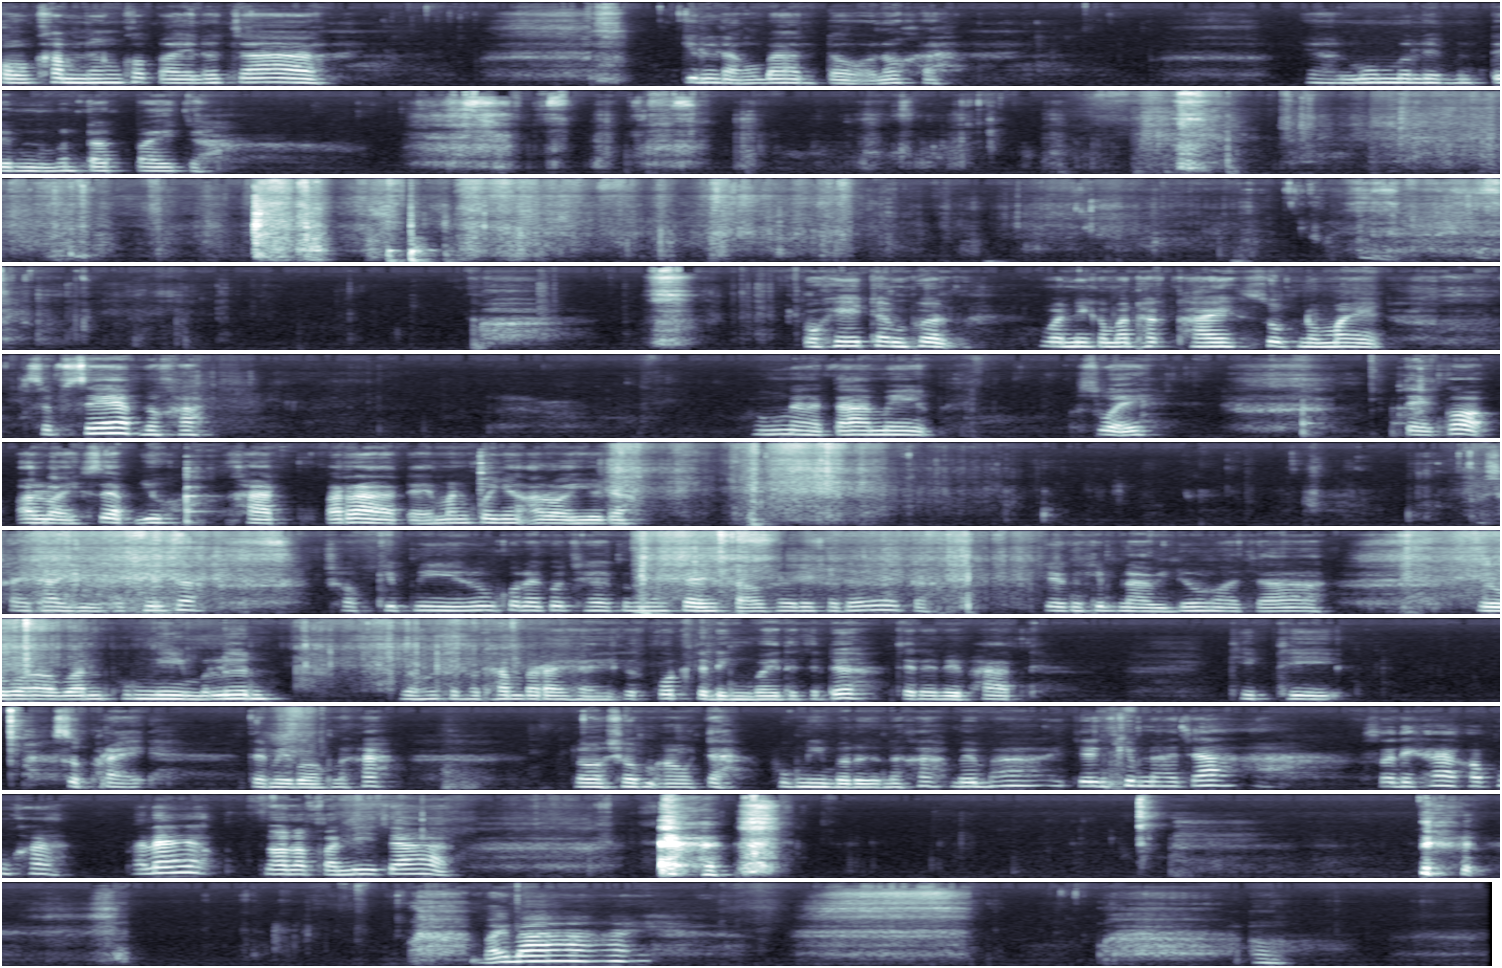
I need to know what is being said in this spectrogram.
ขอคำหนึงก็ไปแล้วจ้า กินหลังบ้านต่อเนาะค่ะยานมุมมันเลยมันเต็มมันตัดไปจ้ะโอเคจ้าเพื่อน วันนี้ก็มาทักทายซุปหน่อไม้ แซ่บๆนะคะของหน้าตาไม่สวย แต่ก็อร่อยแซ่บอยู่ ขาดปลาร้าแต่มันก็ยังอร่อยอยู่จ้ะก็ใช้ได้อยู่ โอเคจ้ะ ชอบคลิปนี้ร่วมกดไลค์กดแชร์เป็นกำลังใจสาวไทยด้วยกันเด้อจ้ะเจอกันคลิปหน้าวิดีโอมาจ้าหรือว่าวันพรุ่งนี้มาลื่นเราจะมาทำอะไรให้ก็กดกระดิ่งไว้เด้อเด้อจะได้ไม่พลาดคลิปที่ เซอร์ไพรส์แต่ไม่บอกนะคะ รอชมเอาจ้ะพรุ่งนี้มาลืนนะคะ บ๊ายบาย เจอกันคลิปหน้าจ้า สวัสดีค่ะ ขอบคุณค่ะ ไปแล้ว นอนหลับฝันดีจ้าบายบาย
